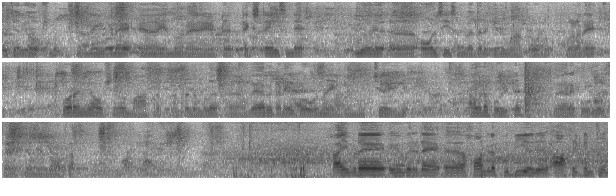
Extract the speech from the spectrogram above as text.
ഒരു ചെറിയ ഓപ്ഷനും പിന്നെ ഇവിടെ എന്ന് പറയാനായിട്ട് ടെക്സ്റ്റൈൽസിന്റെ ഈ ഒരു ഓൾ സീസൺ വെതർ ഇത് മാത്രമേ ഉള്ളൂ. വളരെ കുറഞ്ഞ ഓപ്ഷനുകൾ മാത്രം. അപ്പോൾ നമ്മൾ വേറൊരു കടയിൽ പോകുന്നതായിരിക്കും ഉച്ച കഴിഞ്ഞ്. അവിടെ പോയിട്ട് വേറെ കൂടുതൽ സെലക്ഷൻ ഞാൻ നോക്കാം. ആ ഇവിടെ ഇവരുടെ ഹോണ്ടയുടെ പുതിയൊരു ആഫ്രിക്കൻ ട്വിൻ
